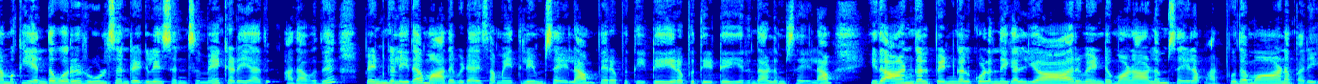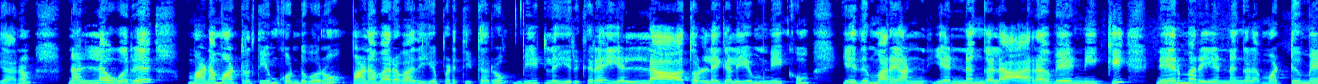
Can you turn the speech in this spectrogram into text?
நமக்கு எந்த ஒரு ரூல்ஸ் அண்ட் ரெகுலேஷன்ஸுமே கிடையாது. அதாவது பெண்கள் இதை மாதவிடாய் சமயத்திலையும் செய்யலாம் பிறப்பு தீட்டு இறப்பு தீட்டு இருந்தாலும் செய்யலாம். இது ஆண்கள் பெண்கள் குழந்தைகள் யார் வேண்டுமானாலும் செய்யலாம். அற்புதமான பரிகாரம். நல்ல ஒரு மனமாற்றத்தையும் கொண்டு வரும் பணவரவு அதிகப்படுத்தி தரும். வீட்டில் இருக்கிற எல்லா தொல்லைகளையும் நீக்கும் எதிர்மறை அன் எண்ணங்களை அறவே நீக்கி நேர்மறை எண்ணங்களை மட்டுமே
